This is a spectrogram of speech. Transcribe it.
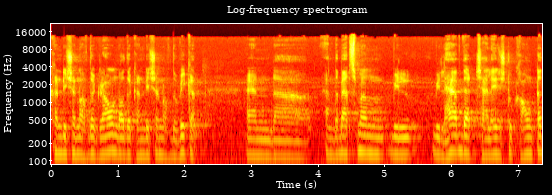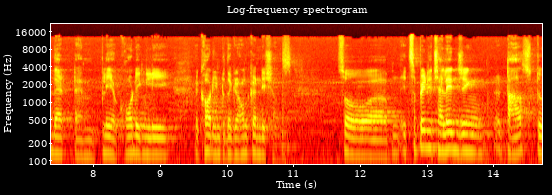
condition of the ground or the condition of the wicket and uh, and the batsman will will have that challenge to counter that and play accordingly according to the ground conditions. So uh, it's a pretty challenging task to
